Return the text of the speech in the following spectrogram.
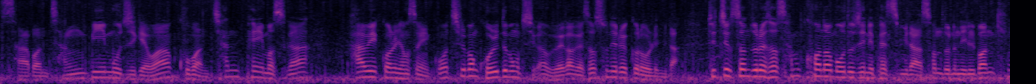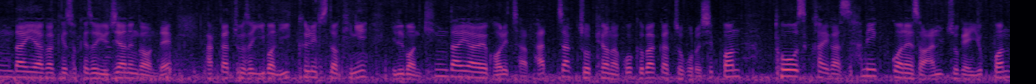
4번 장비 무지개와 9번 찬 페이머스가 하위권을 형성했고 7번 골드뭉치가 외곽에서 순위를 끌어올립니다. 뒤측 선두에서 3코너 모두 진입했습니다. 선두는 1번 킹다이아가 계속해서 유지하는 가운데 바깥쪽에서 2번 이클립스 더킹이 1번 킹다이아의 거리차 바짝 좁혀놨고 그 바깥쪽으로 10번 토스카이가 3위권에서 안쪽에 6번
